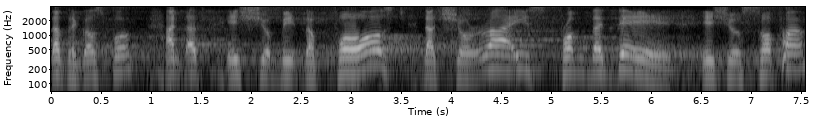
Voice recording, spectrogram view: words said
that's the gospel, and that it should be the first that shall rise from the dead. It shall suffer,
